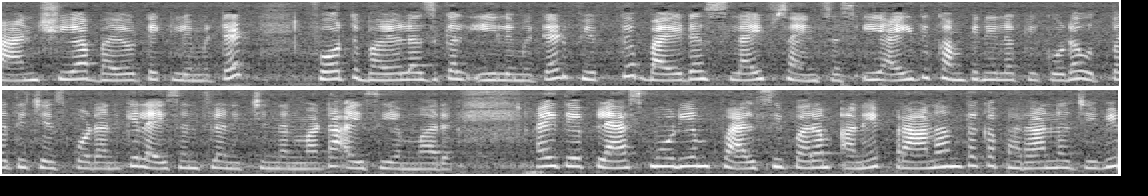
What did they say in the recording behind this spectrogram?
Panacea biotech limited fourth biological E limited fifth Zydus life sciences. ఈ ఐదు కంపెనీలకి కూడా ఉత్పత్తి చేసుకోవడానికి లైసెన్స్లను ఇచ్చిందనమాట ఐసీఎంఆర్. అయితే ప్లాస్మోడియం ఫాల్సిఫరం అనే ప్రాణాంతక పరాన్నజీవి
